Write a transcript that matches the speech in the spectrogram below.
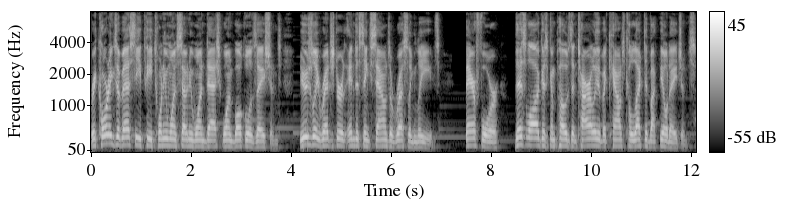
Recordings of SCP-2171-1 vocalizations usually register as indistinct sounds of rustling leaves. Therefore, this log is composed entirely of accounts collected by field agents.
